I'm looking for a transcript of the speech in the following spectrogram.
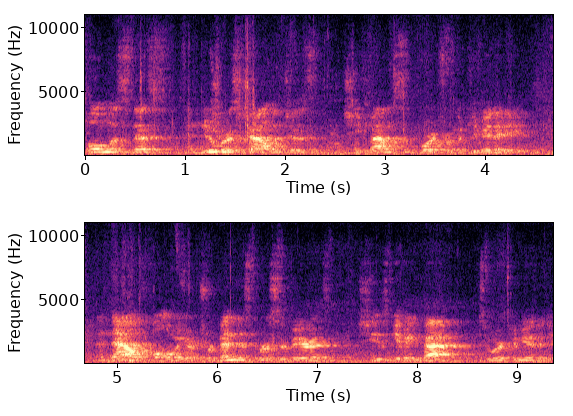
homelessness, and numerous challenges, she found support from the community, and now, following her tremendous perseverance, she is giving back to her community.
